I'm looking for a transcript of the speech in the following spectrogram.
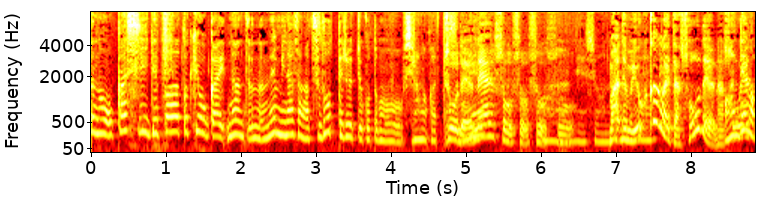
あのお菓子デパート協会なんていうのね皆さんが集ってるっていうことも知らなかったし、ね、そうだよね。そうそうそうそう。ね。まあでもよく考えたらそうだよな。あでも。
